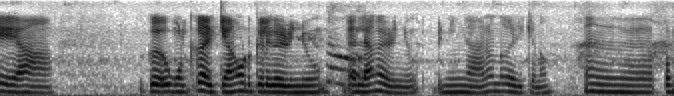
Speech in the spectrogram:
ഏ ആ. ഉങ്ങൾക്ക് കഴിക്കാൻ കൊടുക്കൽ കഴിഞ്ഞു. എല്ലാം കഴിഞ്ഞു. പിന്നെ ഞാനൊന്ന് കഴിക്കണം. അപ്പം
